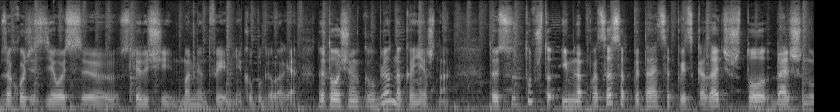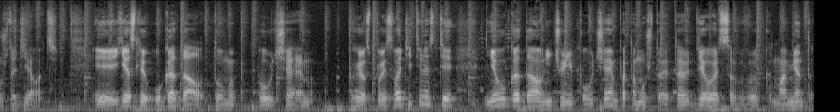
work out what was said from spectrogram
захочет сделать э, следующий момент времени, грубо говоря. Но это очень углубленно, конечно. То есть суть в том, что именно процессор пытается предсказать, что дальше нужно делать. И если угадал, то мы получаем прирост производительности, не угадал, ничего не получаем, потому что это делается в момент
